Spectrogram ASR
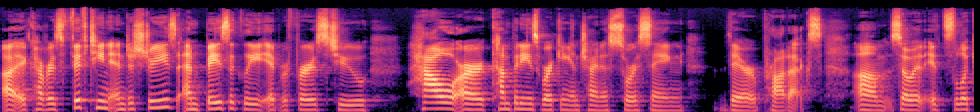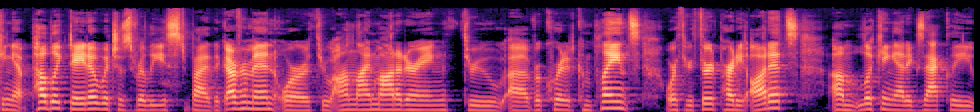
Uh, it covers 15 industries, and basically it refers to how are companies working in China sourcing their products. Um, so it, it's looking at public data, which is released by the government or through online monitoring, through uh, recorded complaints, or through third party audits, um, looking at exactly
